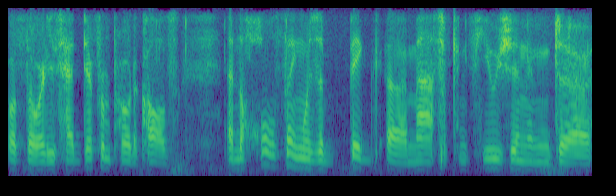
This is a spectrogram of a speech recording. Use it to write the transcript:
authorities had different protocols. And the whole thing was a big uh, mass of confusion and uh,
